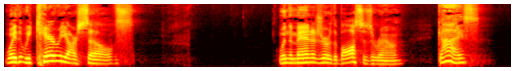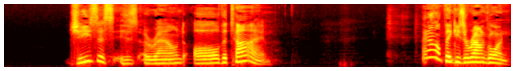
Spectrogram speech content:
way that we carry ourselves when the manager or the boss is around. Guys, Jesus is around all the time. And I don't think he's around going,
